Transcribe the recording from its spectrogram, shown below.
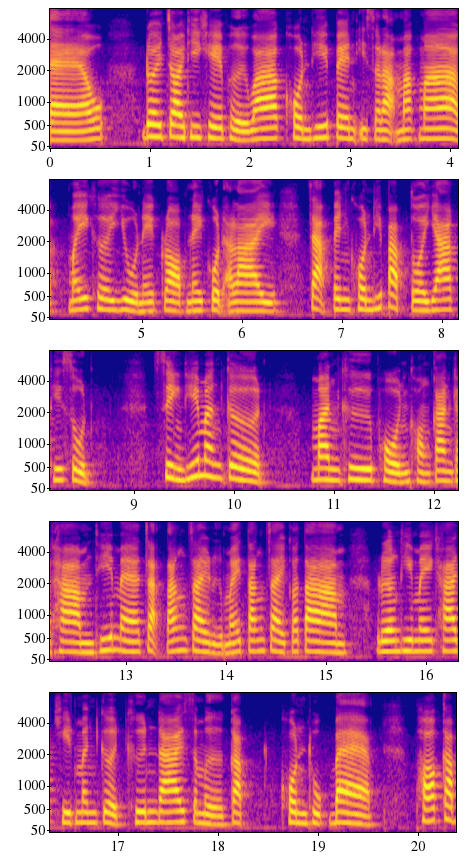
แล้ว โดยจอยทีเคเผยว่าคนที่เป็นอิสระมากๆ ไม่เคยอยู่ในกรอบในกฎอะไร จะเป็นคนที่ปรับตัวยากที่สุด สิ่งที่มันเกิด มันคือผลของการกระทำที่แม้จะตั้งใจหรือไม่ตั้งใจก็ตาม เรื่องที่ไม่คาดคิดมันเกิดขึ้นได้เสมอกับคนทุกแบบ เพราะกับ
